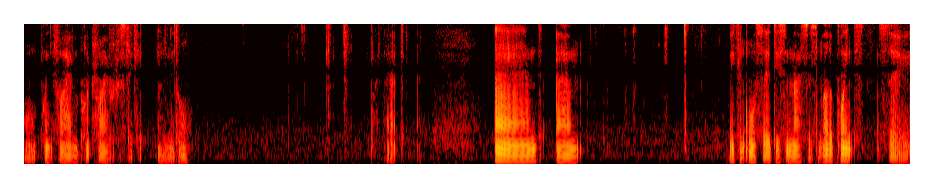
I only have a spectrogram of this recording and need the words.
or 0.5 and 0.5, we'll stick it in the middle. Like that. And um, we can also do some maths with some other points. So if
